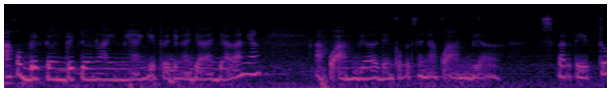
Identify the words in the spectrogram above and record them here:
aku breakdown breakdown lainnya gitu dengan jalan-jalan yang aku ambil dan keputusan yang aku ambil. Seperti itu,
